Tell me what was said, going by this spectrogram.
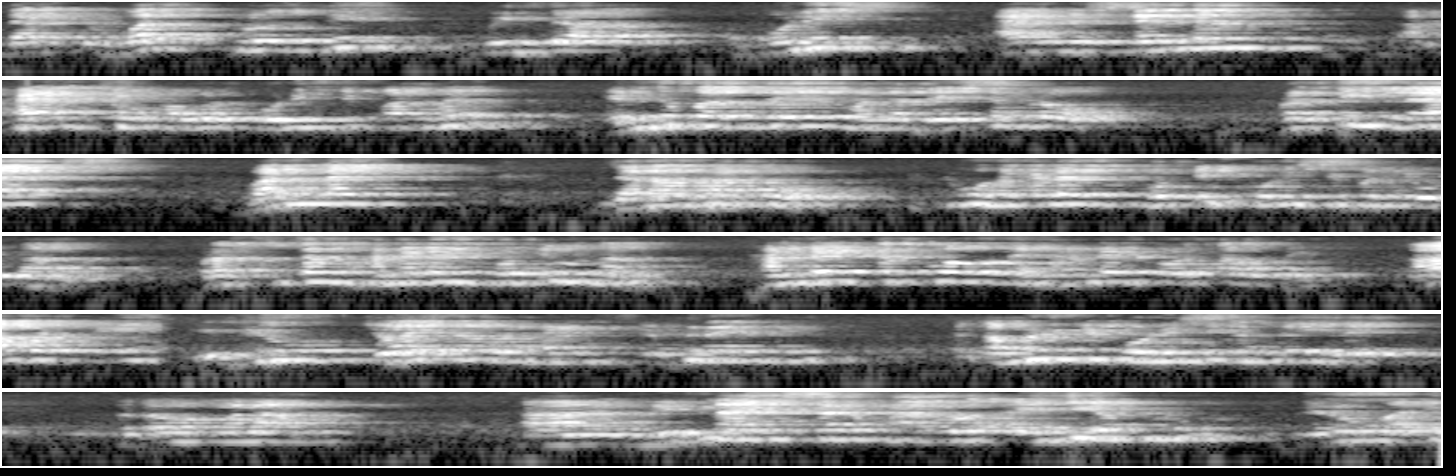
that work closely with the police and strengthen hands of our police department ఎందుకంటే మన దేశంలో ప్రతి ల్యాక్స్ వన్ ల్యాక్ జనాభాలో two hundred and forty police సిబ్బంది ఉన్నారు. ప్రస్తుతం హండ్రెడ్ అండ్ ఫోర్టీ ఉన్నారు. హండ్రెడ్ తక్కువ ఉన్నాయి హండ్రెడ్ కొడతా ఉన్నాయి కాబట్టి if you join our hands definitely community policing అంటే ఇదే. మన డిడ్ నాగేశ్వరం మాకు ఐజీ అప్పుడు నేను మనీ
